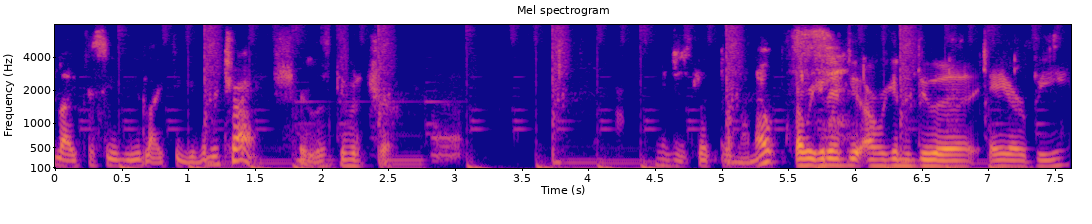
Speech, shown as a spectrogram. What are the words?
like to see if you'd like to give it a try. Sure, let's give it a try. Let me just look through my notes. Are we gonna do? Are we gonna do a A or B?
